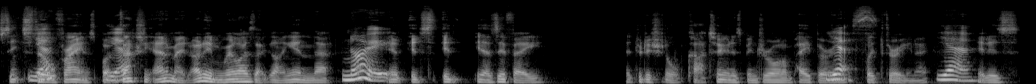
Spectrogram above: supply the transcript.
still Yeah. frames. But it's actually animated. I didn't even realize that going in that No, it, it's it as if a a traditional cartoon has been drawn on paper and Yes. flicked through. You know, yeah, it is.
